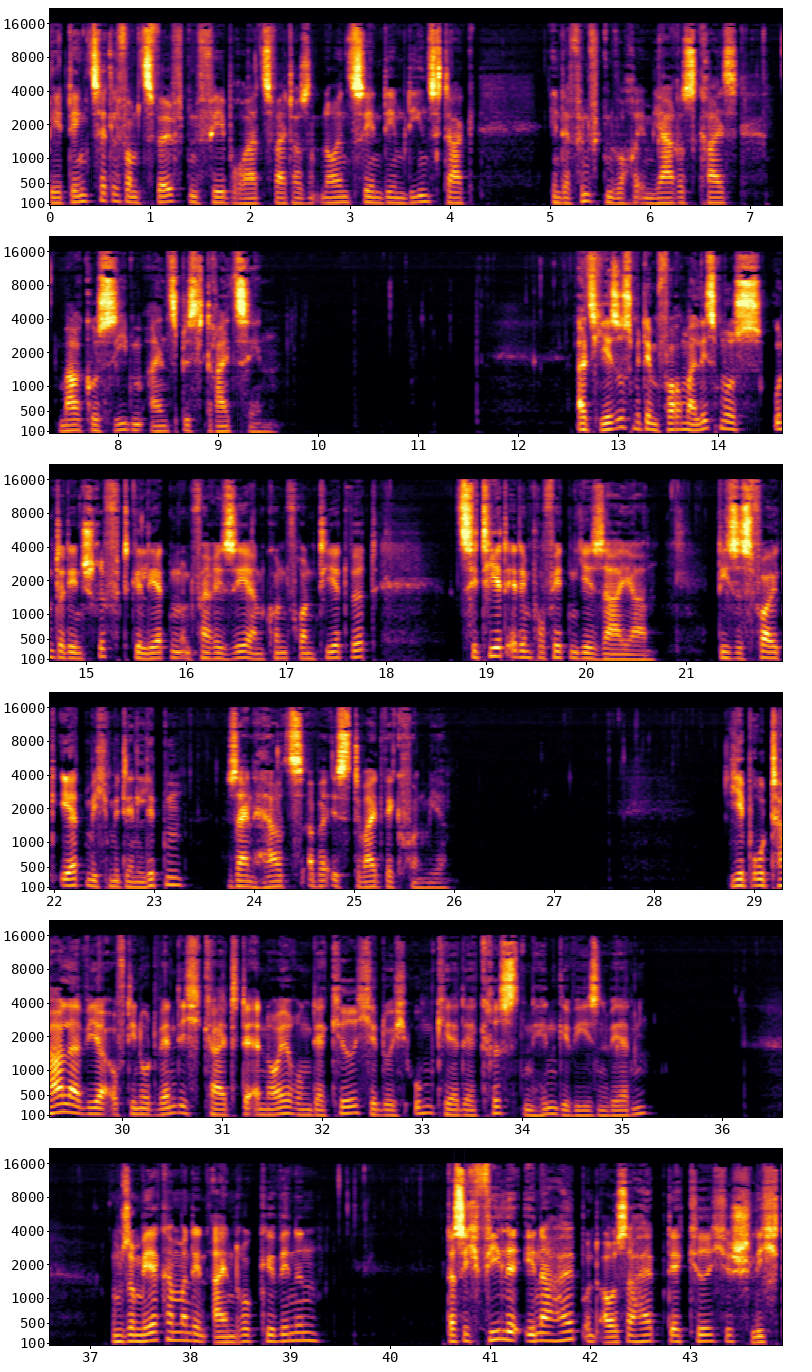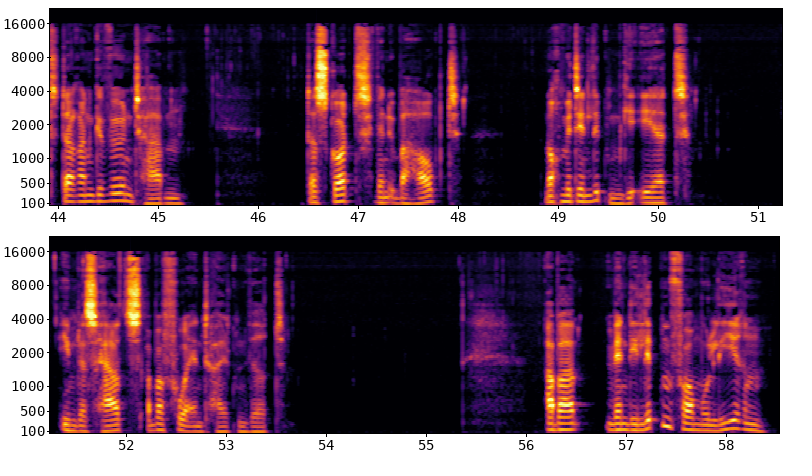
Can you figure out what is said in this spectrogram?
Bedenkzettel vom 12. Februar 2019, dem Dienstag in der fünften Woche im Jahreskreis, Markus 7, 1 bis 13. Als Jesus mit dem Formalismus unter den Schriftgelehrten und Pharisäern konfrontiert wird, zitiert er den Propheten Jesaja: Dieses Volk ehrt mich mit den Lippen, sein Herz aber ist weit weg von mir. Je brutaler wir auf die Notwendigkeit der Erneuerung der Kirche durch Umkehr der Christen hingewiesen werden, umso mehr kann man den Eindruck gewinnen, dass sich viele innerhalb und außerhalb der Kirche schlicht daran gewöhnt haben, dass Gott, wenn überhaupt, noch mit den Lippen geehrt, ihm das Herz aber vorenthalten wird. Aber wenn die Lippen formulieren,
